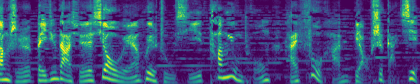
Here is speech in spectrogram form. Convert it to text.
当时北京大学校务委员会主席汤用彤还复函表示感谢。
